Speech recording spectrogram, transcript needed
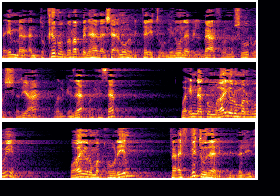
فإما أن تقروا برب هذا شأنه وبالتالي تؤمنون بالبعث والنشور والشريعة والجزاء والحساب. وإنكم غير مربوبين وغير مقهورين فأثبتوا ذلك بالدليل.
